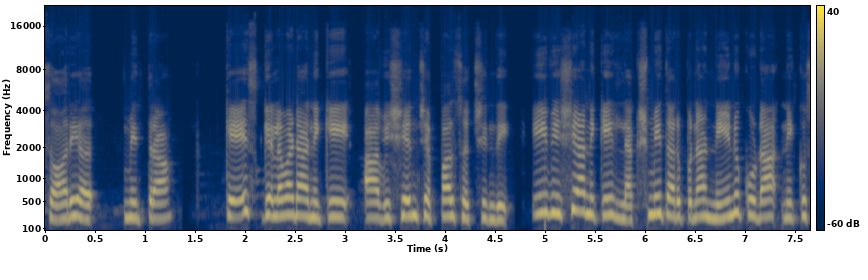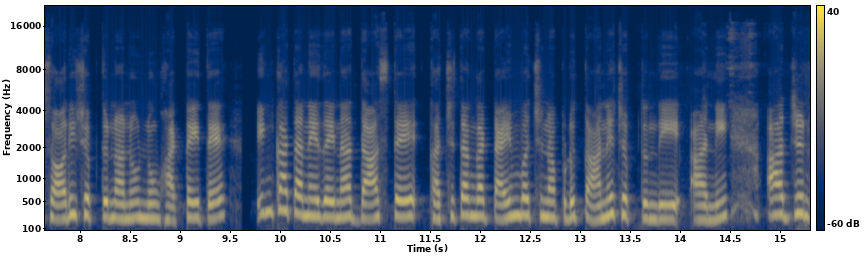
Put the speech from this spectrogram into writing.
సారీ మిత్ర. కేస్ గెలవడానికి ఆ విషయం చెప్పాల్సి వచ్చింది. ఈ విషయానికి లక్ష్మి తరపున నేను కూడా నీకు సారీ చెప్తున్నాను. నువ్వు హట్ అయితే ఇంకా తనేదైనా దాస్తే ఖచ్చితంగా టైం వచ్చినప్పుడు తానే చెప్తుంది అని అర్జున్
